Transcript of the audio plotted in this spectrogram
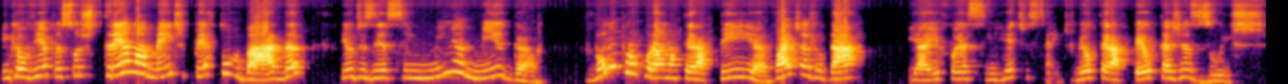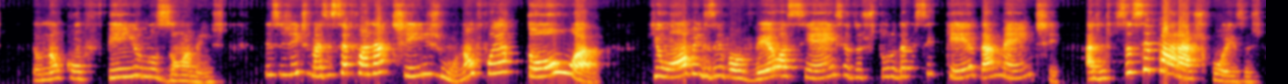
Em que eu via pessoa extremamente perturbada e eu dizia assim, minha amiga, vamos procurar uma terapia, vai te ajudar. E aí foi assim, reticente. Meu terapeuta é Jesus. Eu não confio nos homens. Eu disse, gente, mas isso é fanatismo. Não foi à toa que o homem desenvolveu a ciência do estudo da psique, da mente. A gente precisa separar as coisas.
